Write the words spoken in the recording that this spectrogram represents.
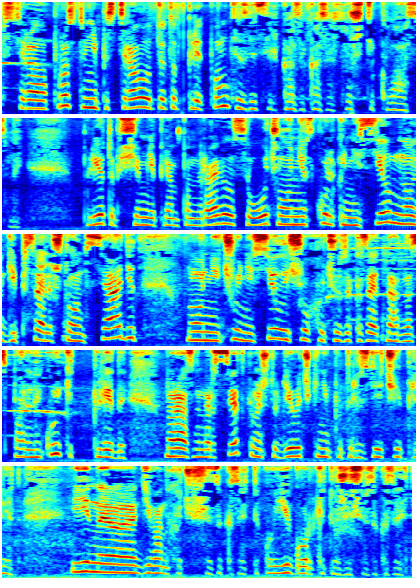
Постирала просто не постирала вот этот плед. Помните, из Василька заказывали? Слушайте, классный. Плед вообще мне прям понравился. Очень он нисколько не сел. Многие писали, что он сядет, но он ничего не сел. Еще хочу заказать на односпальной койке пледы, но разными расцветками, чтобы девочки не путались, где чей плед. И на диван хочу еще заказать такой. Егорки тоже еще заказать.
